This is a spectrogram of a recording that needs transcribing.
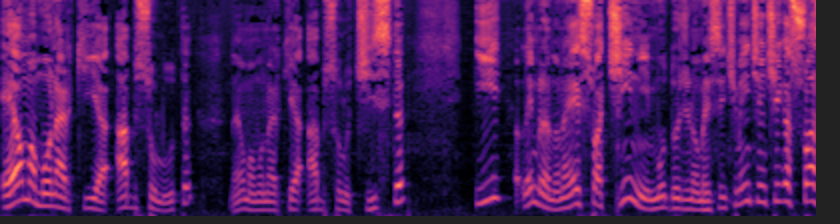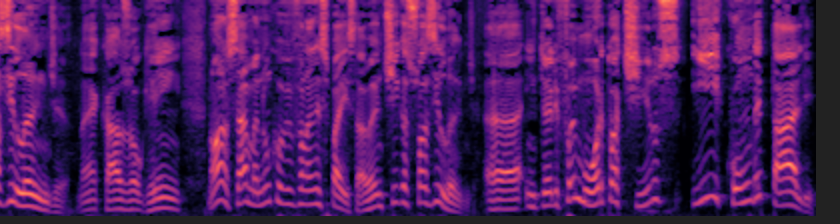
é uma monarquia absoluta, né, uma monarquia absolutista. E, lembrando, né, Eswatini mudou de nome recentemente, antiga Suazilândia, né, caso alguém... Nossa, mas nunca ouvi falar nesse país, tá? Antiga Suazilândia. Uh, então ele foi morto a tiros e com um detalhe,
